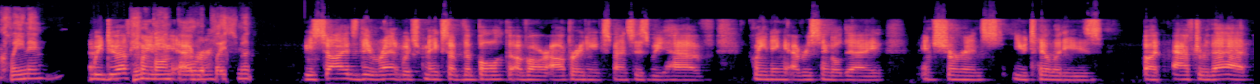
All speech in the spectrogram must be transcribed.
Cleaning? We do have cleaning every, replacement. Besides the rent, which makes up the bulk of our operating expenses, we have cleaning every single day, insurance, utilities. But after that,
